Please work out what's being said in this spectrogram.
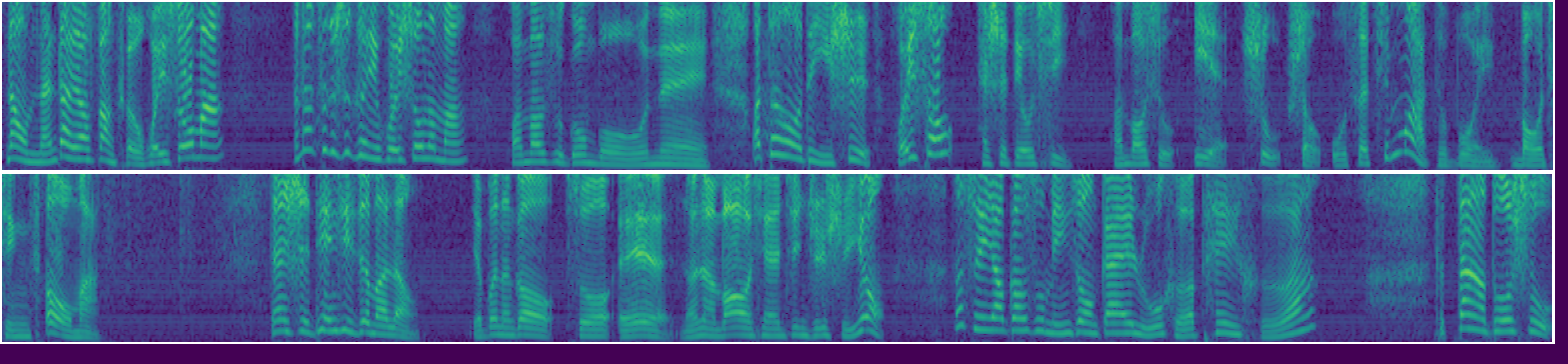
那我们难道要放可回收吗？难道这个是可以回收了吗？环保署公布呢？啊，到底是回收还是丢弃？环保署也束手无策，起码都不会摸清楚嘛。但是天气这么冷，也不能够说，哎，暖暖包现在禁止使用。那所以要告诉民众该如何配合啊？这大多数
